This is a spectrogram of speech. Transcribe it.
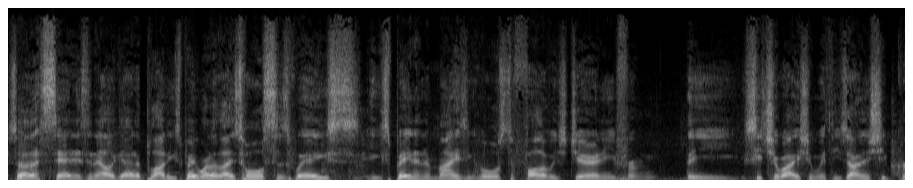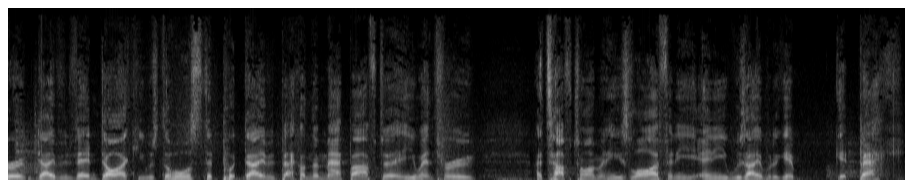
So that's sad as an alligator blood. He's been one of those horses where he's he's been an amazing horse to follow his journey from the situation with his ownership group, David Vandyke. He was the horse that put David back on the map after he went through a tough time in his life, and he and he was able to get get back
